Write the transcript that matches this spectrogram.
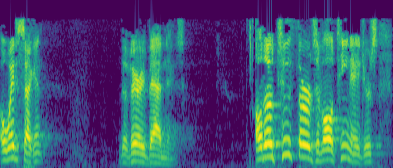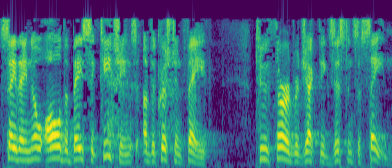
Oh, wait a second. The very bad news. Although two thirds of all teenagers say they know all the basic teachings of the Christian faith, two thirds reject the existence of Satan,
